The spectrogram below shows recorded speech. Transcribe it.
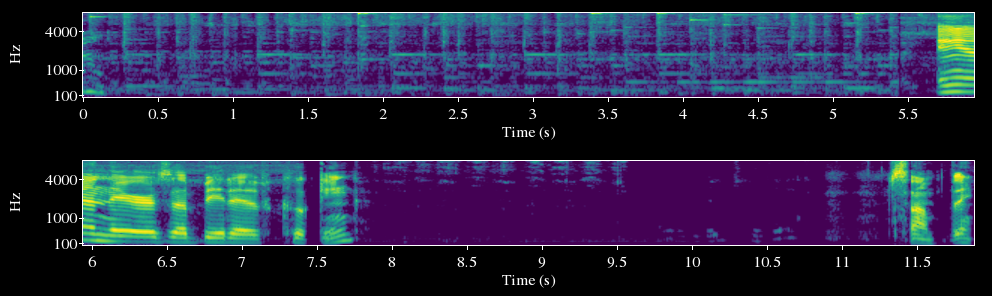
Ow. And there's a bit of cooking. Something.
